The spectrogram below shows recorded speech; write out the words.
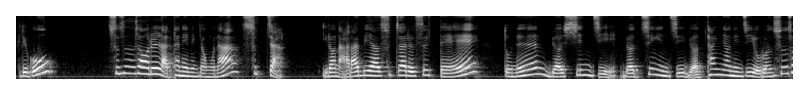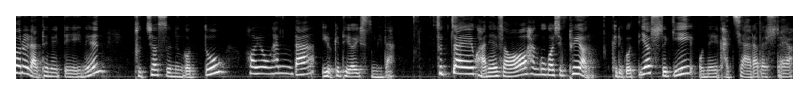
그리고 순서를 나타내는 경우나 숫자, 이런 아라비아 숫자를 쓸 때 또는 몇 시인지, 몇 층인지, 몇 학년인지 이런 순서를 나타낼 때에는 붙여 쓰는 것도 허용한다 이렇게 되어 있습니다. 숫자에 관해서 한국어식 표현, 그리고 띄어쓰기 오늘 같이 알아봤어요.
